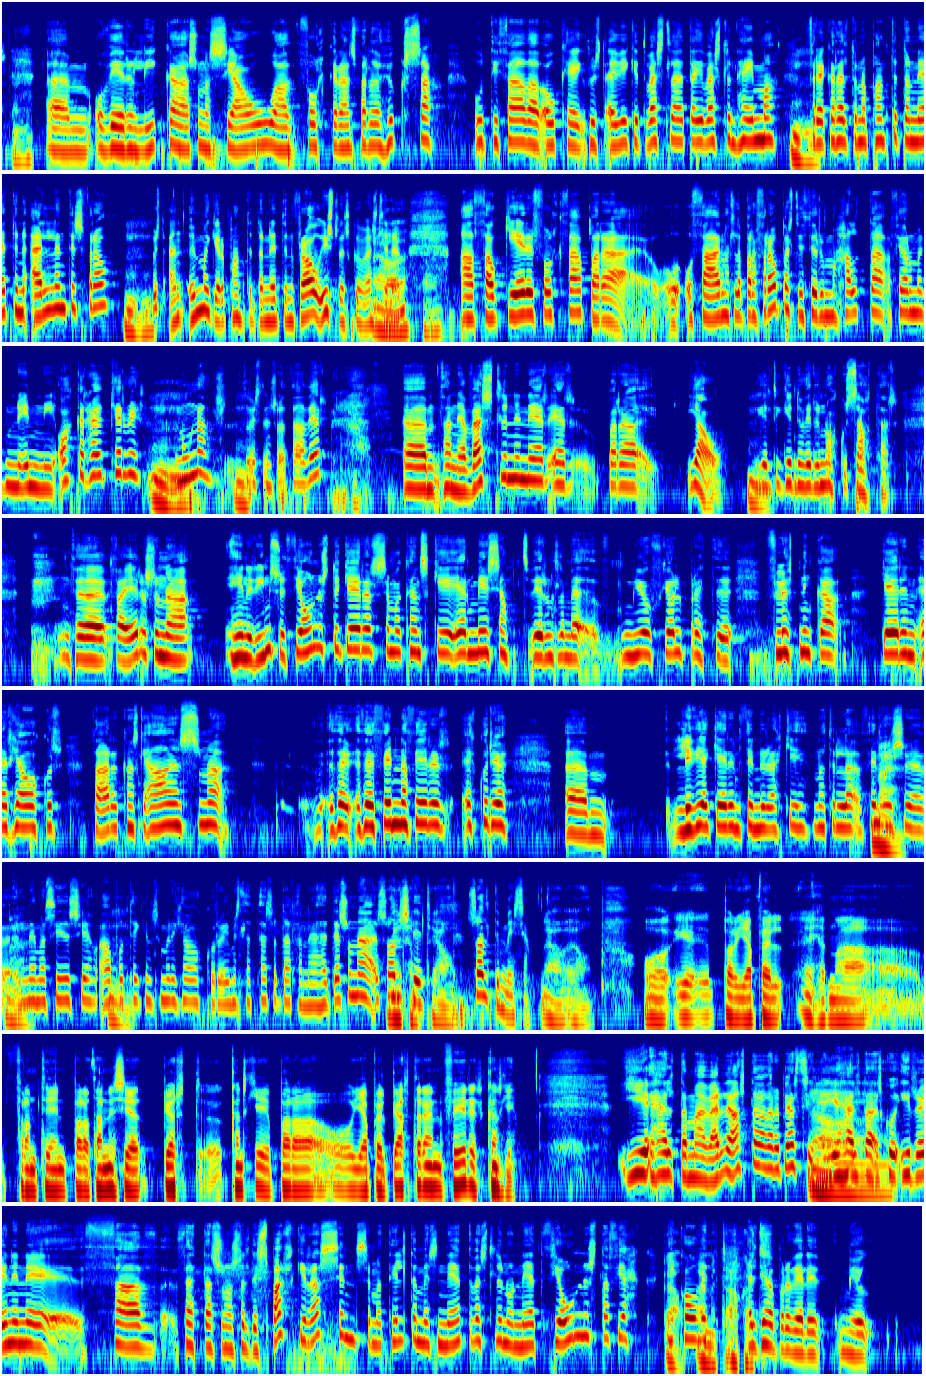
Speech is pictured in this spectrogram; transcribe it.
um, og við erum líka svona að sjá að fólk er aðeins farið að hugsa út í það að ok, þú veist, ef ég get vestlað þetta í vestlun heima, mm -hmm. frekar heldur að panta þetta á netinu ellendis frá mm -hmm. veist, en um að gera panta þetta á netinu frá íslenskum vestlunum, ja, ja. að þá gerir fólk það bara, og, og það er náttúrulega bara frábært, við þurfum að halda fjármögninu inn í okkar haugkerfi mm -hmm. núna, þú veist eins og það er um, þannig að vestlunin er, er bara, já ég held að getum verið nokkuð sátt þar það, það eru svona hinn er ímsu þjónustugeirar sem kannski er misjamt, við erum með mjög fjölbreytt fluttningageirin er hjá okkur. Það er kannski aðeins svona þeir, þeir finna fyrir einhverju um, Livjageirin finnur ekki náttúrulega fyrir nei, þessu nema síðu séu apotekin sem eru hjá okkur og ég misla þess að það þannig að þetta er svona svolítið misjamt Já, já. Og ég, bara jáfnveil hérna framtíðin bara þannig sé björt kannski bara og jáfnveil bjartar enn fyrir kannski. Ég held að maður verði alltaf að vera bjart sína, ég held að sko í rauninni það, þetta svona svolítið spark í rassin sem að til dæmis netverslun og netþjónusta fjekk í COVID, held ég hafa bara verið mjög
